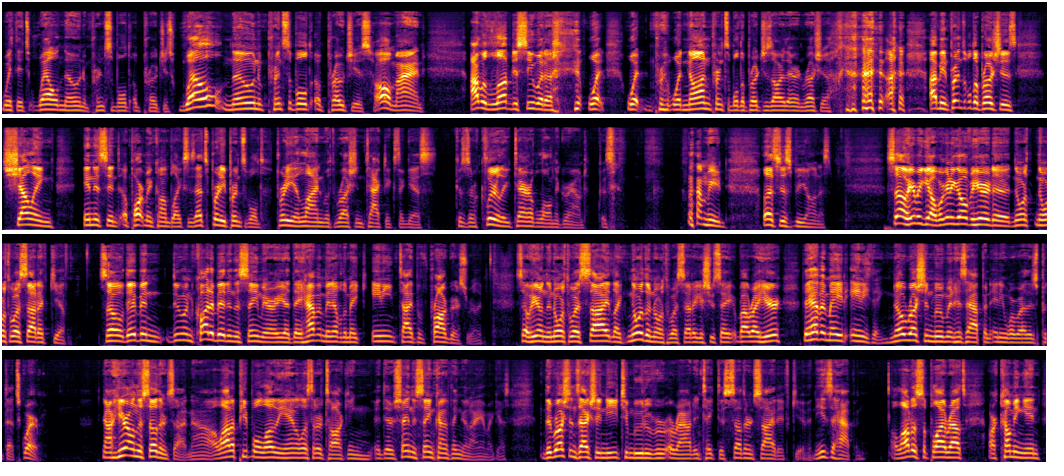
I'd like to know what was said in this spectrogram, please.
with its well-known and principled approaches. Well-known principled approaches. Oh man. I would love to see what a what what what non-principled approaches are there in Russia. I mean, principled approaches shelling innocent apartment complexes. That's pretty principled, pretty in line with Russian tactics, I guess, because they're clearly terrible on the ground. Because I mean, let's just be honest. So here we go. We're gonna go over here to north northwest side of Kiev. So they've been doing quite a bit in the same area. They haven't been able to make any type of progress really. So here on the northwest side, like northern northwest side, I guess you say about right here, they haven't made anything. No Russian movement has happened anywhere where they just put that square. Now here on the southern side, now a lot of people, a lot of the analysts that are talking, they're saying the same kind of thing that I am, I guess. The Russians actually need to move around and take the southern side of Kiev. It needs to happen. A lot of supply routes are coming in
